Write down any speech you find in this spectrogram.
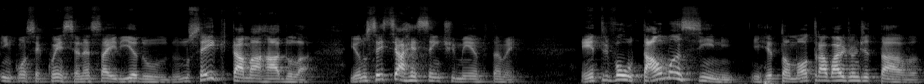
em consequência, né, sairia do. Não sei o que tá amarrado lá. E eu não sei se há ressentimento também. Entre voltar o Mancini e retomar o trabalho de onde estava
